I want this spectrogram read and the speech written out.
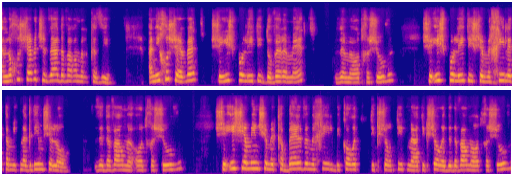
אני לא חושבת שזה הדבר המרכזי. אני חושבת שאיש פוליטי דובר אמת, זה מאוד חשוב, שאיש פוליטי שמכיל את המתנגדים שלו זה דבר מאוד חשוב, שאיש ימין שמקבל ומכיל ביקורת תקשורתית מהתקשורת זה דבר מאוד חשוב,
